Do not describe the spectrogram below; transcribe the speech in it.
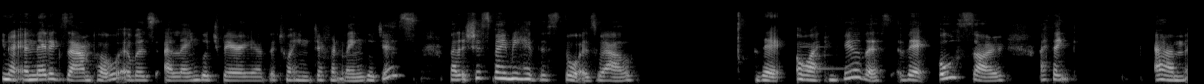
you know, in that example, it was a language barrier between different languages, but it's just made me have this thought as well that, oh, I can feel this, that also, I think, um,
